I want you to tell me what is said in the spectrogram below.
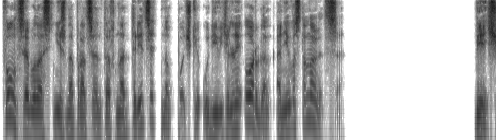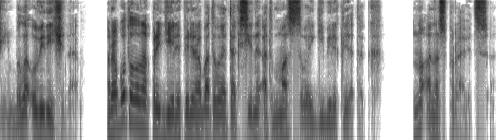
Функция была снижена процентов на 30, но почки — удивительный орган, они восстановятся. Печень была увеличена. Работала на пределе, перерабатывая токсины от массовой гибели клеток. Но она справится.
